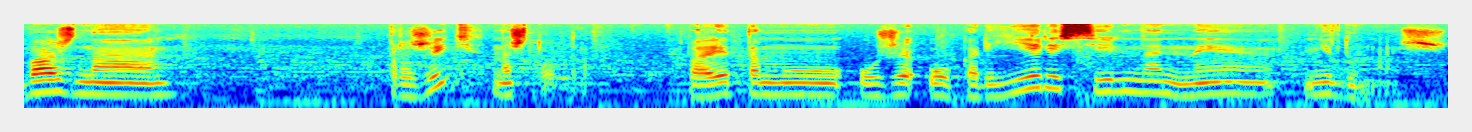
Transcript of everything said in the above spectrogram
Важно прожити на щось. Поэтому уже о карьере сильно не, не думаешь.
